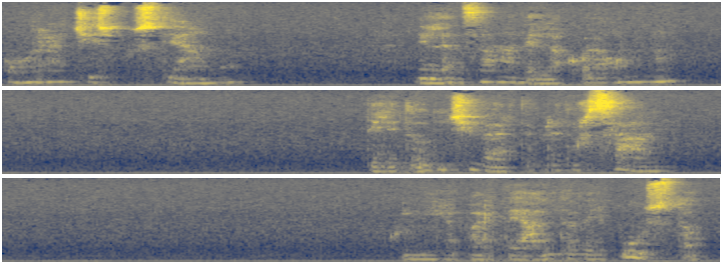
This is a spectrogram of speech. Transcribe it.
Ora ci spostiamo nella zona della colonna delle 12 vertebre dorsali, quindi la parte alta del busto.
